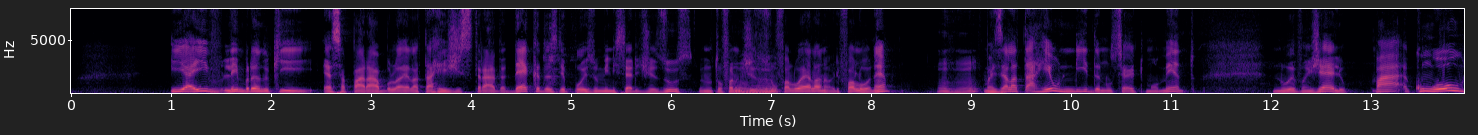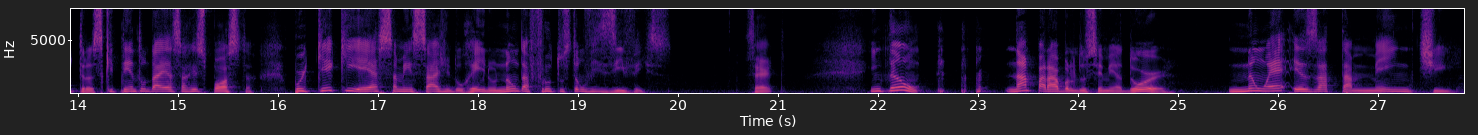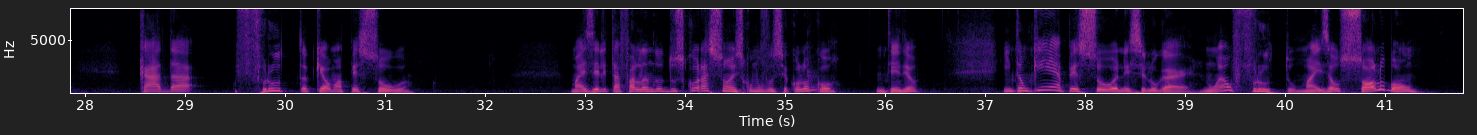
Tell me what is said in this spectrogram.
e aí lembrando que essa parábola ela está registrada décadas depois do ministério de Jesus, eu não estou falando que Jesus não falou ela não, ele falou, né? uhum. Mas ela está reunida num certo momento no Evangelho com outras que tentam dar essa resposta. Por que que essa mensagem do reino não dá frutos tão visíveis? certo? Então, na parábola do semeador, não é exatamente cada fruta que é uma pessoa. Mas ele está falando dos corações, como você colocou. Entendeu? Então, quem é a pessoa nesse lugar? Não é o fruto, mas é o solo bom.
